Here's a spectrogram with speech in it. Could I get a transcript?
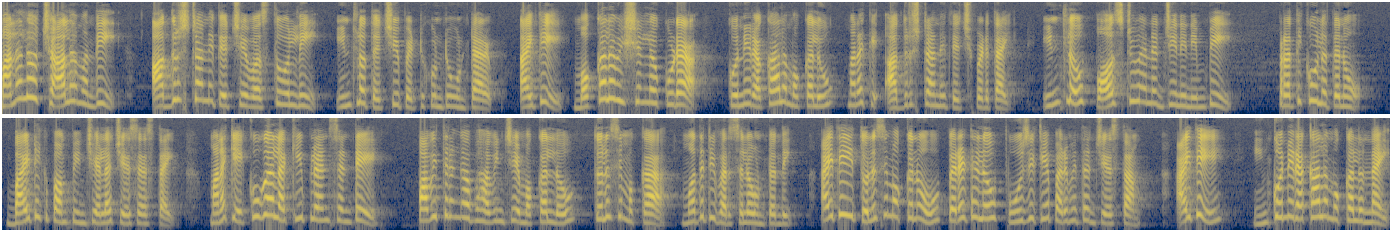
మనలో చాలామంది అదృష్టాన్ని తెచ్చే వస్తువుల్ని ఇంట్లో తెచ్చి పెట్టుకుంటూ ఉంటారు. అయితే మొక్కల విషయంలో కూడా కొన్ని రకాల మొక్కలు మనకి అదృష్టాన్ని తెచ్చిపెడతాయి. ఇంట్లో పాజిటివ్ ఎనర్జీని నింపి ప్రతికూలతను బయటికి పంపించేలా చేసేస్తాయి. మనకి ఎక్కువగా లక్కీ ప్లాంట్స్ అంటే పవిత్రంగా భావించే మొక్కల్లో తులసి మొక్క మొదటి వరుసలో ఉంటుంది. అయితే ఈ తులసి మొక్కను పెరటలో పూజకే పరిమితం చేస్తాం. అయితే ఇంకొన్ని రకాల మొక్కలున్నాయి.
